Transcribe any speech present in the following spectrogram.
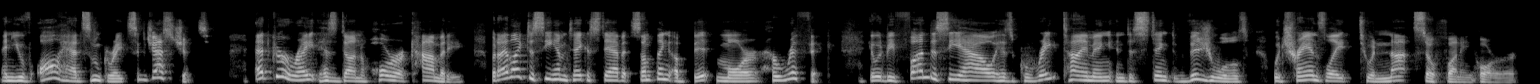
and you've all had some great suggestions. Edgar Wright has done horror comedy, but I'd like to see him take a stab at something a bit more horrific. It would be fun to see how his great timing and distinct visuals would translate to a not so funny horror.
